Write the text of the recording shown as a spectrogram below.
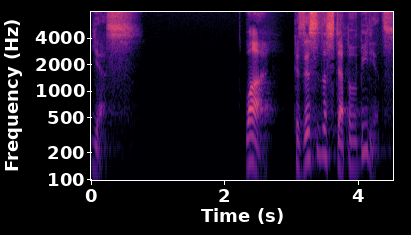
yes. Why? Because this is the step of obedience.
